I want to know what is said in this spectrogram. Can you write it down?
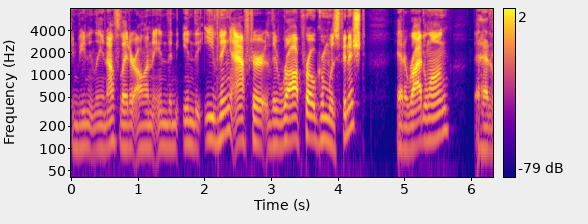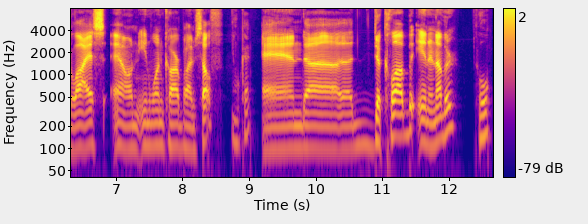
conveniently enough, later on in the in the evening, after the Raw program was finished, they had a ride along that had Elias on in one car by himself Okay. and uh, the club in another Cool.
